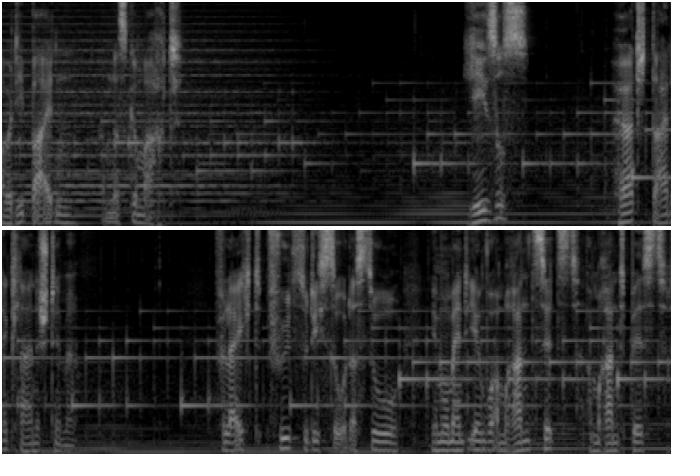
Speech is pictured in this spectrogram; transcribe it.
Aber die beiden haben das gemacht. Jesus hört deine kleine Stimme. Vielleicht fühlst du dich so, dass du im Moment irgendwo am Rand sitzt, am Rand bist.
